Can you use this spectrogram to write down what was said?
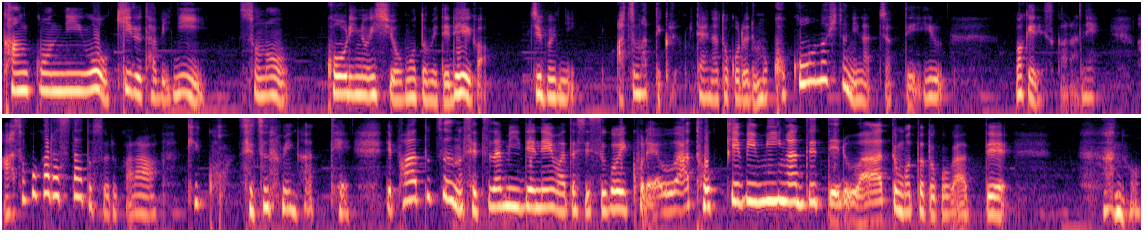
冠婚人を切るたびにその氷の石を求めて霊が自分に集まってくるみたいなところでもう孤高の人になっちゃっているわけですからね。あそこからスタートするから結構切なみがあって。でパート2の切なみでね私すごいこれうわトッケビミが出てるわって思ったとこがあって。あの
